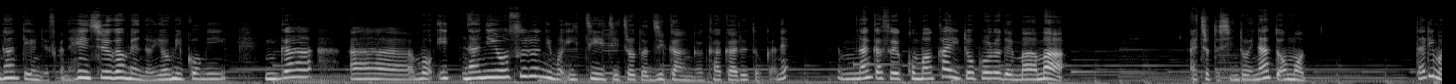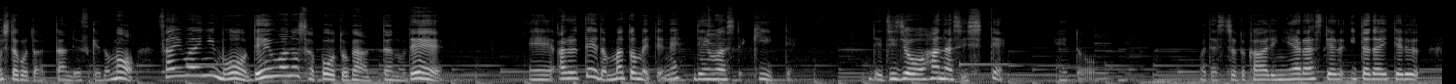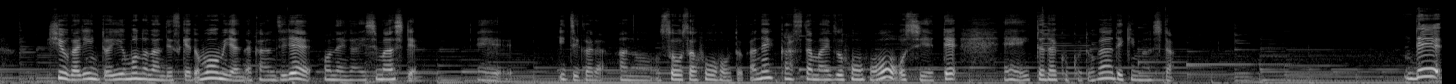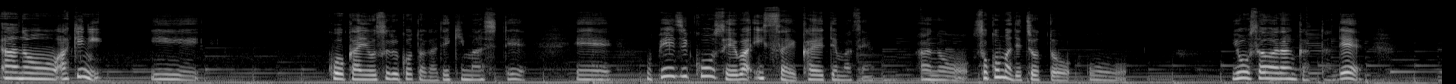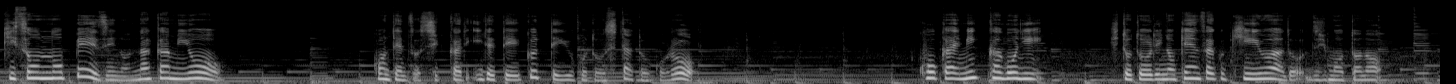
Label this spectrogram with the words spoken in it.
何て言うんですかね編集画面の読み込みがあもう何をするにもいちいちちょっと時間がかかるとかね。なんかそういう細かいところでまあまああちょっとしんどいなと思ったりもしたことあったんですけども幸いにも電話のサポートがあったので、えー、ある程度まとめてね電話して聞いてで事情を話してえっ、ー、と私ちょっと代わりにやらせていただいてるヒューガリンというものなんですけどもみたいな感じでお願いしまして、えー、一からあの操作方法とかねカスタマイズ方法を教えて、えー、いただくことができました。であの秋に公開をすることができまして、えー、ページ構成は一切変えてませんあのそこまでちょっとよう触らんかったんで既存のページの中身をコンテンツをしっかり入れていくっていうことをしたところ公開3日後に一通りの検索キーワード地元の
